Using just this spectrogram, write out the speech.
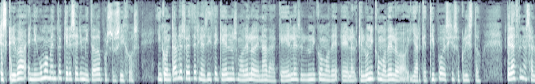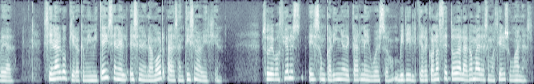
Escriba en ningún momento quiere ser imitado por sus hijos. Incontables veces les dice que él no es modelo de nada, que él es el único modelo, que el único modelo y arquetipo es Jesucristo. Pero hace una salvedad. Si en algo quiero que me imitéis en él, es en el amor a la Santísima Virgen. Su devoción es, un cariño de carne y hueso, viril, que reconoce toda la gama de las emociones humanas.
